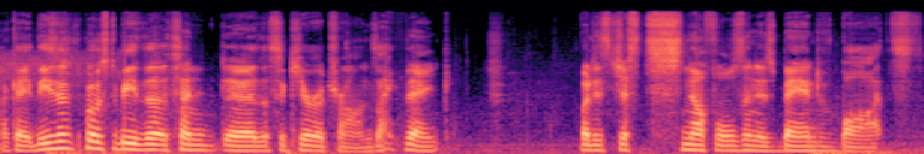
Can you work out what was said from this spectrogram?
Okay, these are supposed to be the uh, the Securitrons, I think. But it's just Snuffles and his band of bots.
